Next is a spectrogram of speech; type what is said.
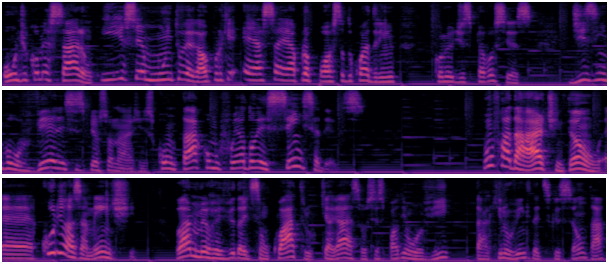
onde começaram. E isso é muito legal porque essa é a proposta do quadrinho, como eu disse para vocês. Desenvolver esses personagens, contar como foi a adolescência deles. Vamos falar da arte então? É, curiosamente, lá no meu review da edição 4, que aliás vocês podem ouvir, tá aqui no link da descrição, tá?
